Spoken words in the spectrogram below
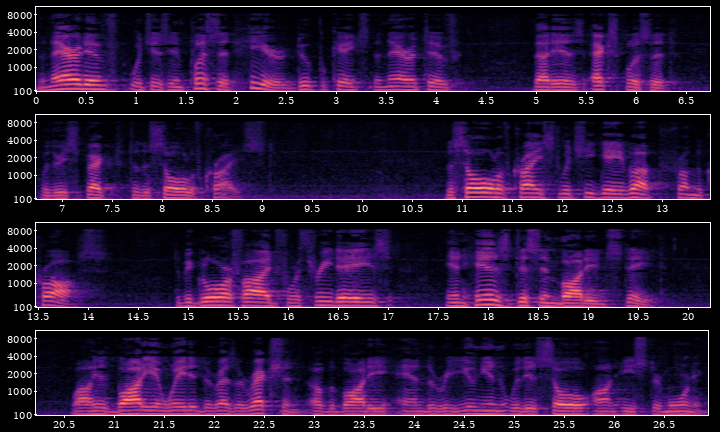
The narrative which is implicit here duplicates the narrative that is explicit with respect to the soul of Christ. The soul of Christ which he gave up from the cross to be glorified for three days in his disembodied state while his body awaited the resurrection of the body and the reunion with his soul on Easter morning.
